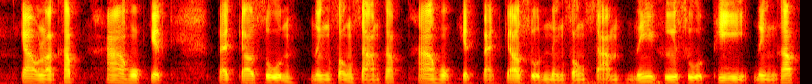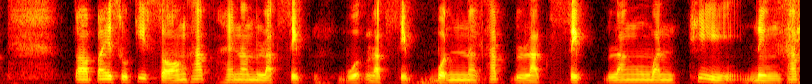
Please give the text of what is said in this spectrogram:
9 หลักครับ 5 6 7 8 9 0 1 2 3 ครับ 5 6 7 8 9 0 1 2 3 นี่คือสูตรที่ 1 ครับ ต่อไปสูตรที่ 2 ครับ ให้นำหลัก 10 บวกหลัก 10 บนนะครับ หลัก 10รางวัลที่ 1 ครับ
